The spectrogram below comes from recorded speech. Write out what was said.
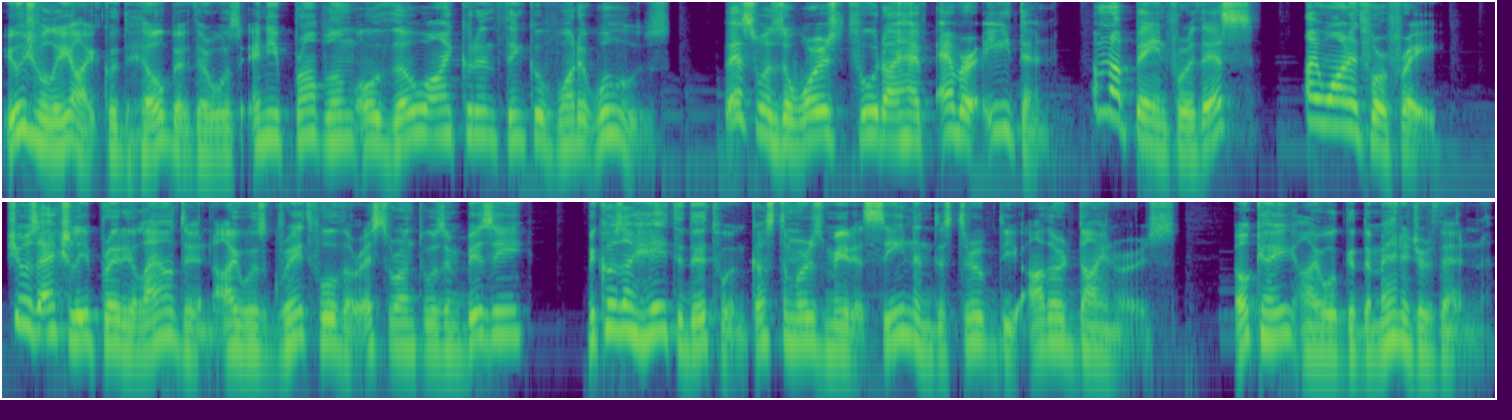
Usually I could help if there was any problem although I couldn't think of what it was. This was the worst food I have ever eaten. I'm not paying for this. I want it for free. She was actually pretty loud and I was grateful the restaurant wasn't busy because I hated it when customers made a scene and disturbed the other diners. Okay, I will get the manager then.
